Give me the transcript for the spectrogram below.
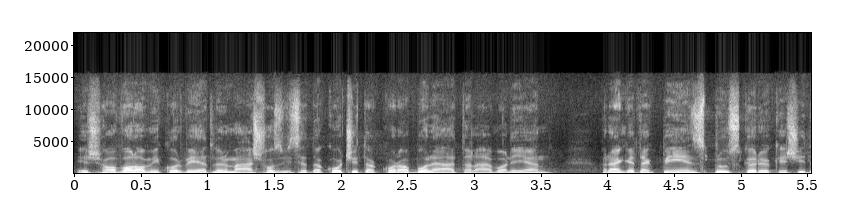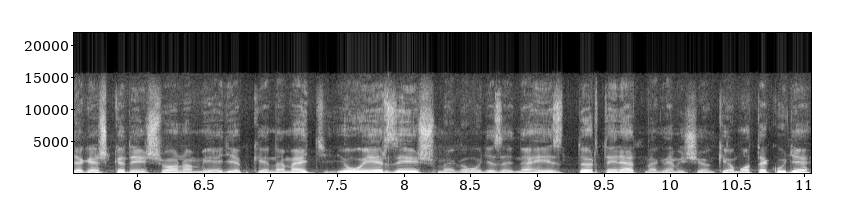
és ha valamikor véletlenül máshoz viszed a kocsit, akkor abból általában ilyen rengeteg pénz plusz körök és idegeskedés van, ami egyébként nem egy jó érzés, meg amúgy ez egy nehéz történet, meg nem is jön ki a matek, ugye?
